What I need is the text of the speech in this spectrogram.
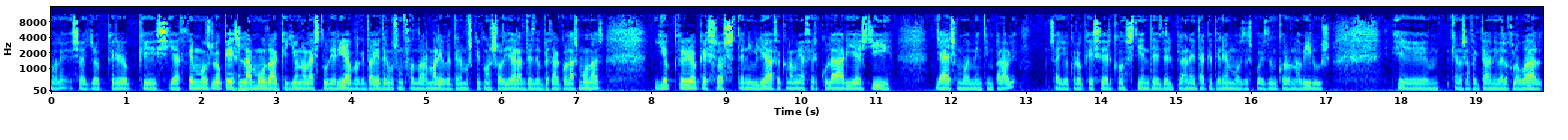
¿Vale? O sea, yo creo que si hacemos lo que es la moda, que yo no la estudiaría, porque todavía tenemos un fondo armario que tenemos que consolidar antes de empezar con las modas, yo creo que sostenibilidad, economía circular, ESG, ya es un movimiento imparable. O sea, yo creo que ser conscientes del planeta que tenemos después de un coronavirus eh, que nos ha afectado a nivel global,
